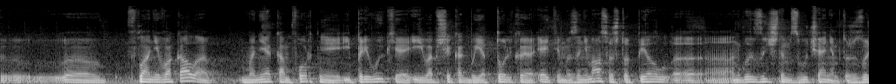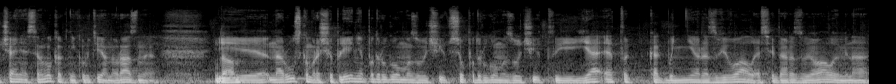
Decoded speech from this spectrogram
э, в плане вокала, мне комфортнее и привык я, и вообще как бы я только этим и занимался, что пел э, англоязычным звучанием, потому что звучание все равно, как ни крути, оно разное. Да. И на русском расщепление по-другому звучит, все по-другому звучит, и я это как бы не развивал, я всегда развивал именно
